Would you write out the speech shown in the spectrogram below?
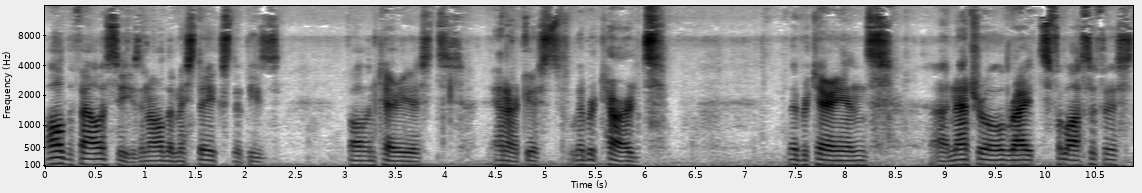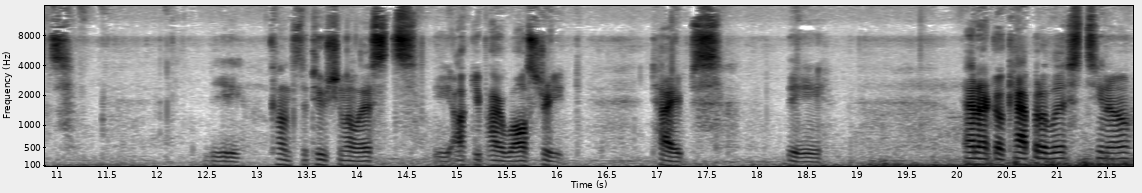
all the fallacies and all the mistakes that these voluntarists, anarchists, libertards, libertarians, uh, natural rights philosophists, the constitutionalists, the Occupy Wall Street types, the anarcho capitalists, you know.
